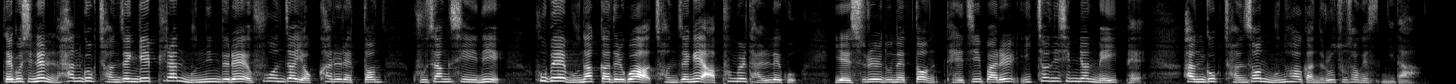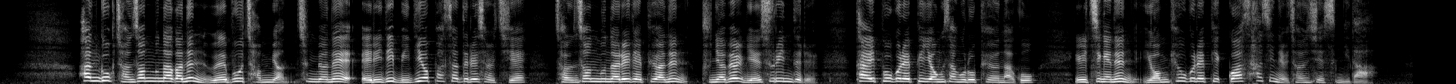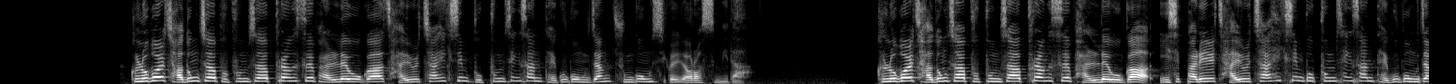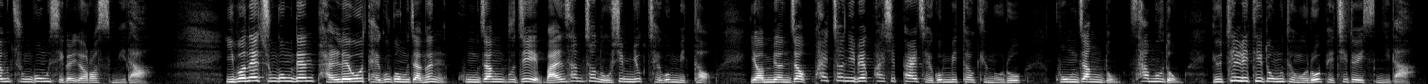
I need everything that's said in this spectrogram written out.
대구시는 한국 전쟁기 피란 문인들의 후원자 역할을 했던 구상 시인이 후배 문학가들과 전쟁의 아픔을 달래고 예술을 논했던 대지발을 2020년 매입해 한국 전선 문화관으로 조성했습니다. 한국 전선문화관은 외부 전면, 측면에 LED 미디어 파사드를 설치해 전선 문화를 대표하는 분야별 예술인들을 타이포그래피 영상으로 표현하고 1층에는 연표 그래픽과 사진을 전시했습니다. 글로벌 자동차 부품사 프랑스 발레오가 자율차 핵심 부품 생산 대구 공장 준공식을 열었습니다. 글로벌 자동차 부품사 프랑스 발레오가 28일 자율차 핵심 부품 생산 대구 공장 준공식을 열었습니다. 이번에 준공된 발레오 대구 공장은 공장 부지 13,056제곱미터, 연면적 8,288제곱미터 규모로 공장동, 사무동, 유틸리티동 등으로 배치돼 있습니다.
